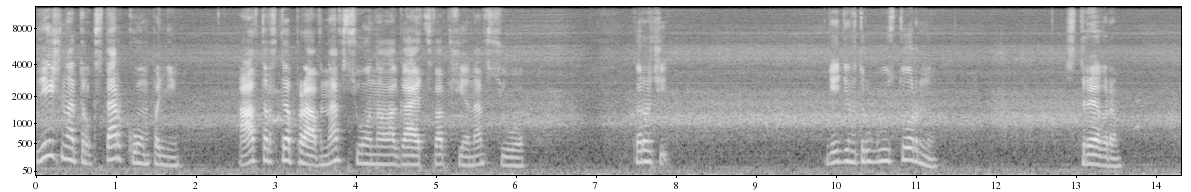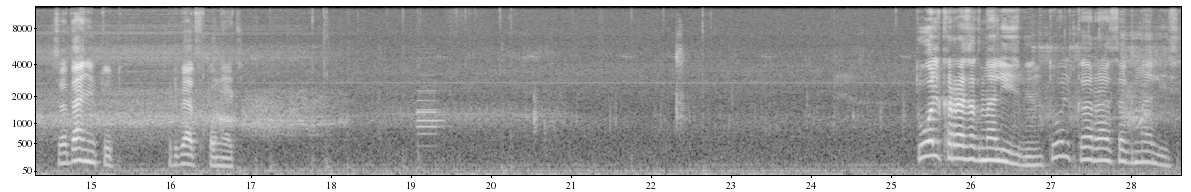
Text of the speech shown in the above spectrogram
Лично от Rockstar Company. Авторское право на все налагается вообще, на все. Короче, едем в другую сторону. С Тревором. Задание тут, ребят, выполнять. Только разогнались, блин, только разогнались.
